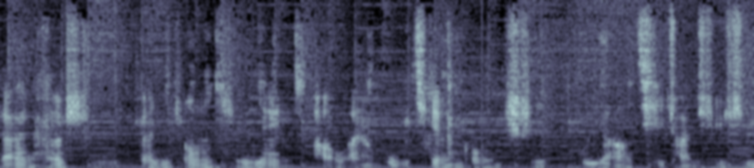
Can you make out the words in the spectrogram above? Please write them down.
在二十五分钟之内跑完五千公尺，不要气喘吁吁。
